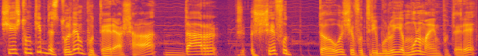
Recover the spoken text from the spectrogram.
și ești un tip destul de în putere, așa, dar șeful tău, șeful tribului, e mult mai în putere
